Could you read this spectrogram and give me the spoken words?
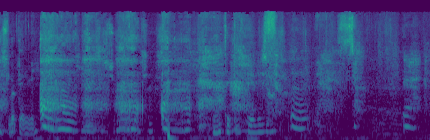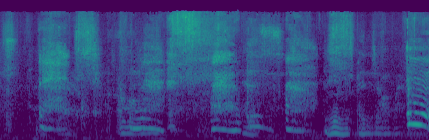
Just look at me. Now take these panties off. These panties are all wet.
